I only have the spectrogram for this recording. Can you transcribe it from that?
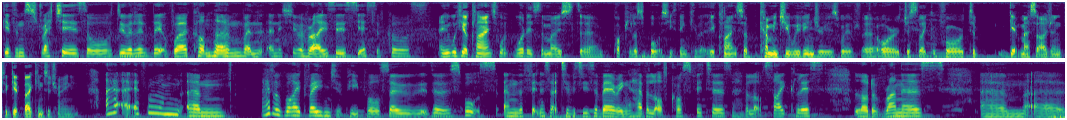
give them stretches or do a little bit of work on them when an issue arises. Yes, of course. And with your clients, what what is the most uh, popular sports you think that your clients are coming to you with injuries with, uh, or just like for to get massage and to get back into training? I, everyone. Um, I have a wide range of people, so the sports and the fitness activities are varying. I have a lot of CrossFitters, I have a lot of cyclists, a lot of runners, um, uh,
